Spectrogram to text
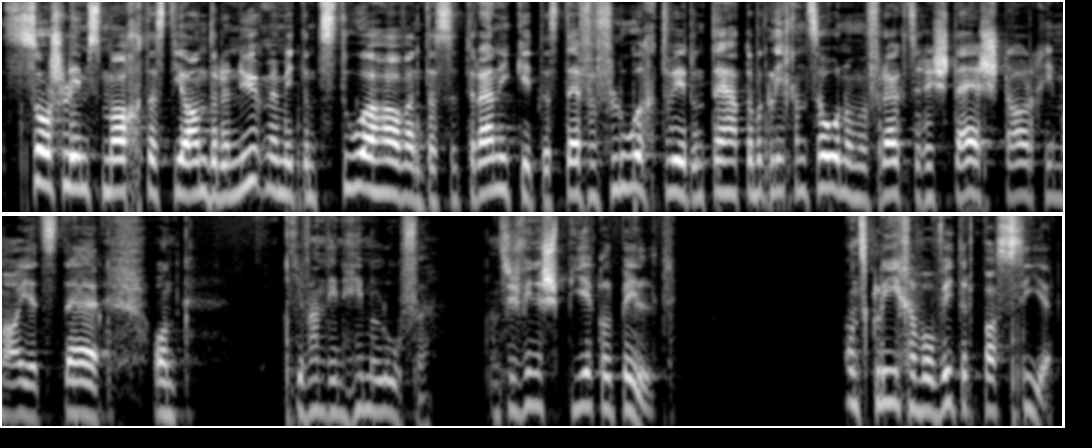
so Schlimmes macht, dass die anderen nichts mehr mit ihm zu tun haben, wenn es eine Trennung gibt, dass der verflucht wird und der hat aber gleich einen Sohn und man fragt sich, ist der starke Mann jetzt der? Und die wollen in den Himmel rauf. Und es ist wie ein Spiegelbild. Und das Gleiche, was wieder passiert.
